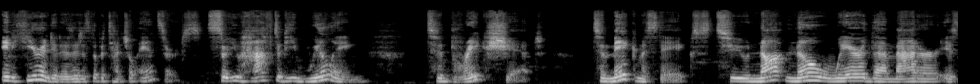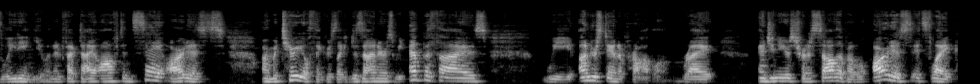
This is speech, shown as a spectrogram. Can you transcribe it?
inherent in it is the potential answers. So you have to be willing to break shit to make mistakes, to not know where the matter is leading you. And in fact, I often say artists are material thinkers, like designers, we empathize, we understand a problem, right? Engineers try to solve the problem. Artists, it's like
